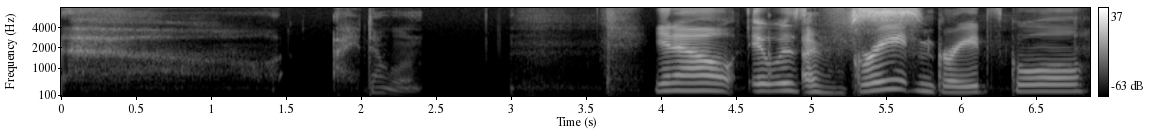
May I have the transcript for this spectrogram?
I don't. You know, it was I've great in grade school.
